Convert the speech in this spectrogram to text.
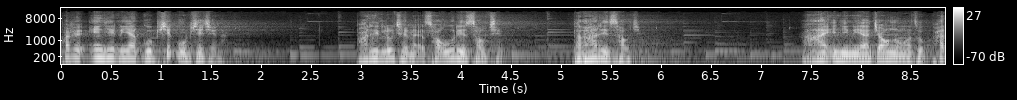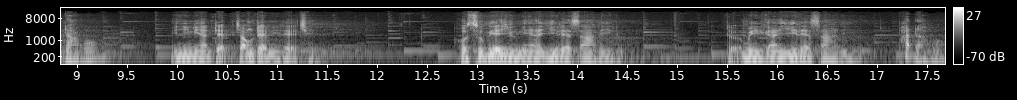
ဘာဖြစ်အင်ဂျင်နီယာကိုဖြစ်ကိုဖြစ်ချင်တာဘာတွေလုပ်ချင်လဲအဆောက်အဦတွေဆောက်ချင်တရားတွေဆောက်ချင်အာအင်ဂျင်နီယာကျောင်းတော်ဆိုဖတ်တာပေါ့အင်ဂျင်နီယာတက်ကျောင်းတက်နေတဲ့အချိန်ဟိုဆိုဗီယက်ယူနီယံရေးတဲ့စာတွေတို့တို့အမေရိကန်ရေးတဲ့စာတွေဖတ်တာပေါ့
